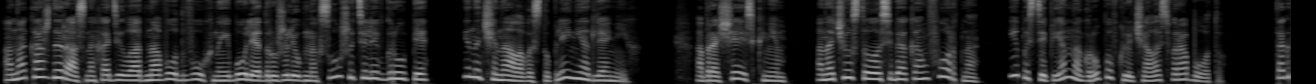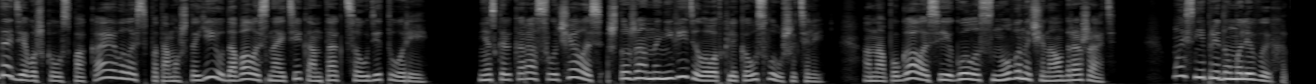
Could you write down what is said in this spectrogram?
Она каждый раз находила одного-двух наиболее дружелюбных слушателей в группе и начинала выступление для них. Обращаясь к ним, она чувствовала себя комфортно, и постепенно группа включалась в работу. Тогда девушка успокаивалась, потому что ей удавалось найти контакт с аудиторией. Несколько раз случалось, что Жанна не видела отклика у слушателей. Она пугалась, и голос снова начинал дрожать. Мы с ней придумали выход.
